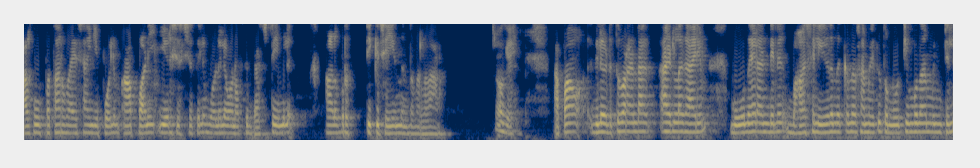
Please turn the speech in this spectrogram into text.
ആൾക്ക് മുപ്പത്താറ് വയസ്സായെങ്കിൽ പോലും ആ പണി ഈ ഒരു സിസ്റ്റത്തിൽ വേൾഡിലെ വൺ ഓഫ് ദി ബെസ്റ്റ് ടീമിൽ ആൾ വൃത്തിക്ക് ചെയ്യുന്നുണ്ടെന്നുള്ളതാണ് ഓക്കെ അപ്പോൾ ഇതിൽ എടുത്തു പറയേണ്ട ആയിട്ടുള്ള കാര്യം മൂന്ന് രണ്ടിന് ബാഴ്സ ലീഡ് നിൽക്കുന്ന സമയത്ത് തൊണ്ണൂറ്റി മൂന്നാം മിനിറ്റിൽ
